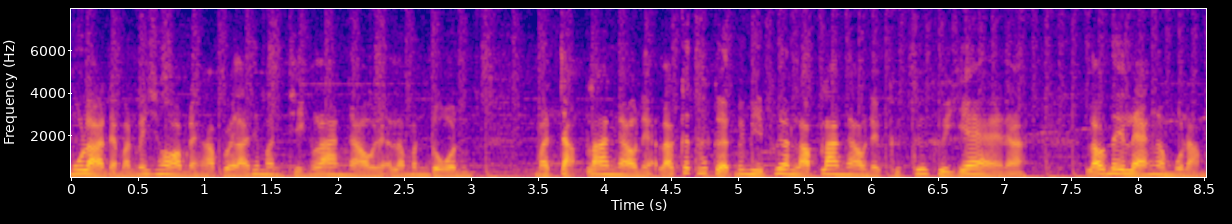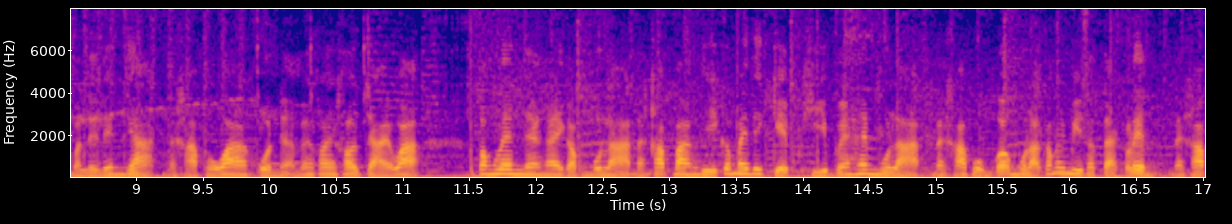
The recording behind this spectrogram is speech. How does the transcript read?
มูลาดเนี่ยมันไม่ชอบนะครับ เวลาที่มันทิ้งร่างเงาเนี่ยแล้วมันโดนมาจับร่างเงาเนี่ย แล้วก็ถ้าเกิดไม่มีเพื่อนรับร่างเงาเนี่ยคือก็คือแย่นะ แล้วในแรงอะมูลาดมันเลยเล่นยากนะครับ เพราะว่าคนเนี่ยไม่ค่อยเข้าใจว่าต้องเล่นยังไงกับมูลาดนะครับ บางทีก็ไม่ได้เก็บคีปไว้ให้มูลาดนะครับ ผมก็มูลาดก็ไม่มีสแต็กเล่นนะครับ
